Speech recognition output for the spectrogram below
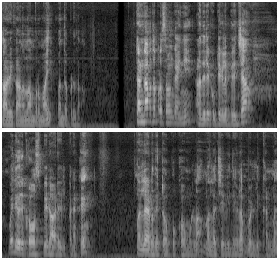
താഴെ കാണുന്ന നമ്പറുമായി ബന്ധപ്പെടുക. രണ്ടാമത്തെ പ്രസവം കഴിഞ്ഞ് അതിലെ കുട്ടികളെ പിരിച്ച വലിയൊരു ക്രോസ് ബീഡ് ആട് വിൽപ്പനക്ക് നല്ല ഇടനീട്ടവും പൊക്കവുമുള്ള നല്ല ചെവി നീളം വെള്ളിക്കണ്ണ്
